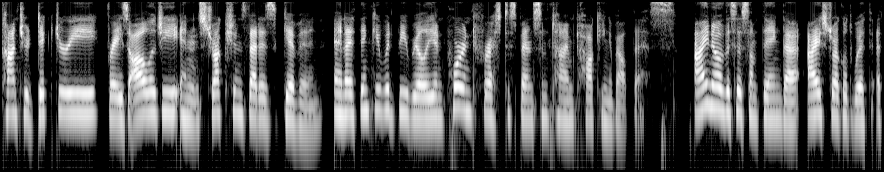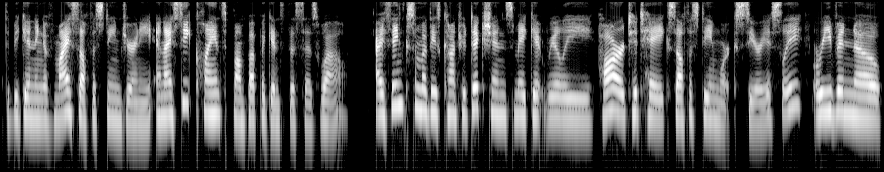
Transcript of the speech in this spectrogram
contradictory phraseology and instructions that is given. And I think it would be really important for us to spend some time talking about this. I know this is something that I struggled with at the beginning of my self esteem journey, and I see clients bump up against this as well. I think some of these contradictions make it really hard to take self esteem work seriously or even know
